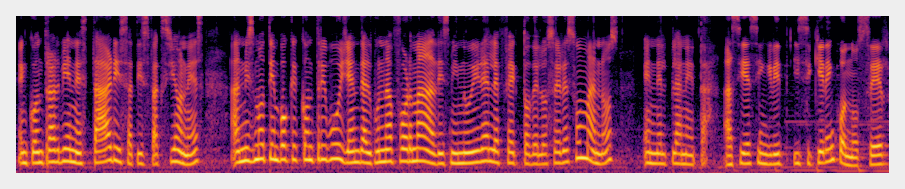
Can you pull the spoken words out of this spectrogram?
encontrar bienestar y satisfacciones, al mismo tiempo que contribuyen de alguna forma a disminuir el efecto de los seres humanos en el planeta. Así es, Ingrid. Y si quieren conocer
